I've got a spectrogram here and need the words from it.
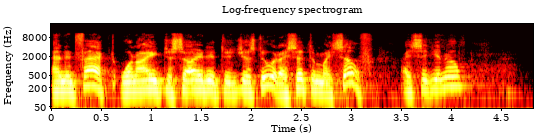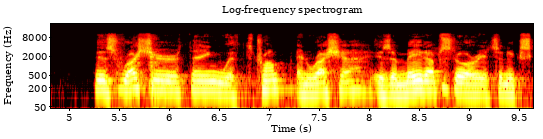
And in fact, when I decided to just do it, I said to myself, I said, you know, this Russia thing with Trump and Russia is a made up story. It's an excuse.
